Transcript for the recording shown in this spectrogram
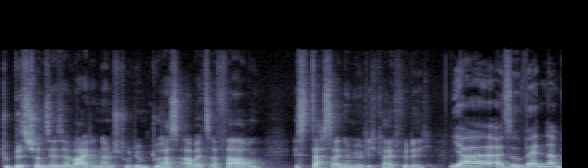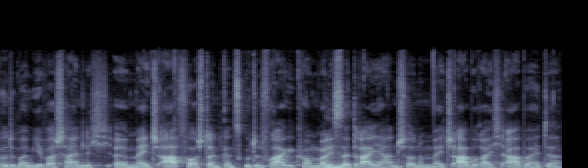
du bist schon sehr, sehr weit in deinem Studium, du hast Arbeitserfahrung. Ist das eine Möglichkeit für dich? Ja, also wenn, dann würde bei mir wahrscheinlich ähm, HR-Vorstand ganz gut in Frage kommen, weil mhm. ich seit drei Jahren schon im HR-Bereich arbeite.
